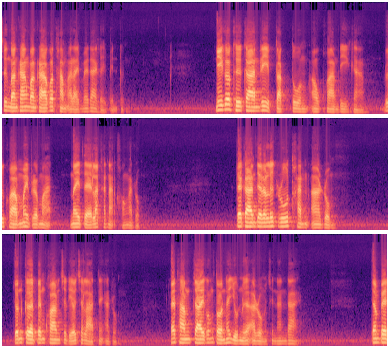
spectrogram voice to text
ซึ่งบางครั้งบางคราวก็ทำอะไรไม่ได้เลยเป็นต้นนี่ก็คือการรีบตักตวงเอาความดีงาม ด้วยความไม่ประมาทในแต่ละขณะของอารมณ์ แต่การจะระลึกรู้ทันอารมณ์ จนเกิดเป็นความเฉลียวฉลาดในอารมณ์ และทำใจของตนให้อยู่เหนืออารมณ์เช่นนั้นได้ จำเป็น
